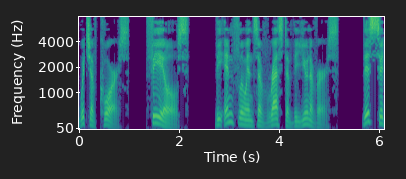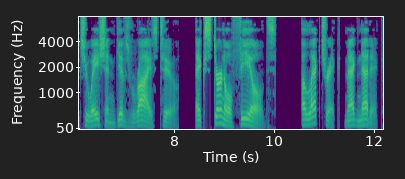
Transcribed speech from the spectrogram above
which of course, feels the influence of rest of the universe. This situation gives rise to external fields electric, magnetic,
